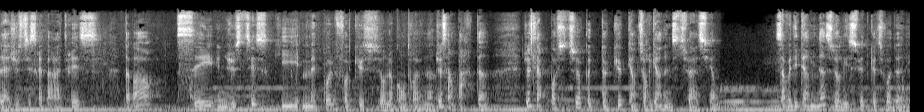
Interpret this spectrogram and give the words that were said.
La justice réparatrice, d'abord, c'est une justice qui met pas le focus sur le contrevenant. Juste en partant, juste la posture que tu occupes quand tu regardes une situation, ça va être déterminant sur les suites que tu vas donner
